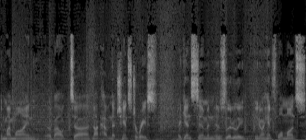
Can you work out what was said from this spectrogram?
in my mind about uh, not having that chance to race against him, and it was literally, you know, a handful of months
